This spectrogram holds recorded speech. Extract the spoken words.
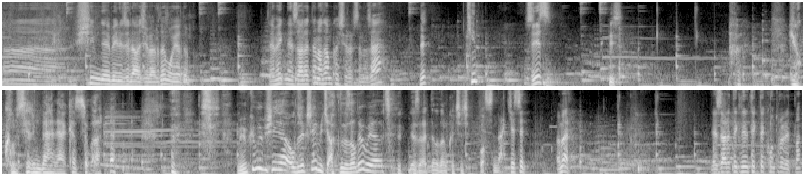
Ha, şimdi ebenizi laciverde boyadım. Demek nezaretten adam kaçırırsınız ha? Ne? Kim? Siz? Biz. Yok komiserim ne alakası var? Mümkün mü bir şey ya? Olacak şey mi hiç? Aklınız alıyor mu ya? Nezaretten adam kaçacak. Kesin lan kesin. Ömer. Nezarettekileri tek tek kontrol et lan.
